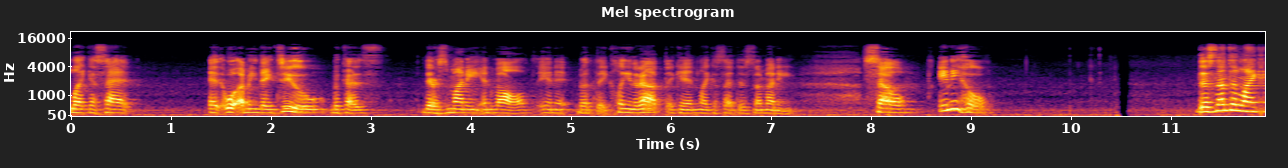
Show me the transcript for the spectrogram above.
like I said, it, well, I mean, they do because there's money involved in it, but they clean it up again. Like I said, there's no money. So, anywho, there's nothing like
